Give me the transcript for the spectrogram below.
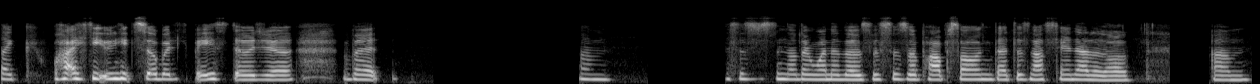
Like, why do you need so much bass, Doja? But, um, this is just another one of those. This is a pop song that does not stand out at all. Um,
